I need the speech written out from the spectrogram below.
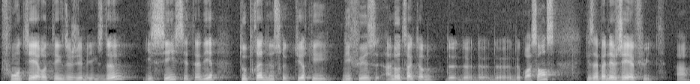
frontière OTX2, GBX2, ici, c'est-à-dire tout près d'une structure qui diffuse un autre facteur de, croissance qui s'appelle FGF8. Hein.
